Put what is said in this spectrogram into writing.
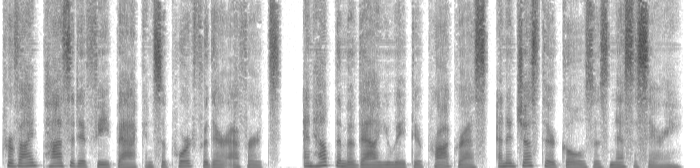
Provide positive feedback and support for their efforts, and help them evaluate their progress and adjust their goals as necessary.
